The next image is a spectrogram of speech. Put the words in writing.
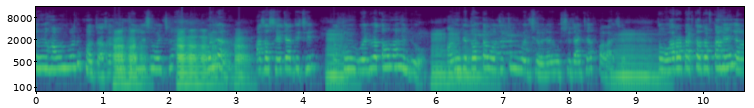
তুমি আমি পঞ্চাশ চল্লিশ বলছো না? আচ্ছা সেটা দিছি তুমি বলবে তখন আমি দিব আমি যে দরটা বলছি তুমি বলছো পালাইছে। তো দশটা হয়ে গেল।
